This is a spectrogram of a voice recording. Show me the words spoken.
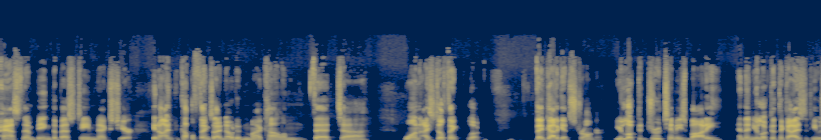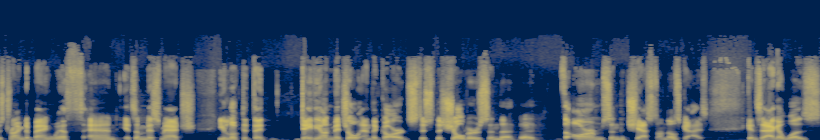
past them being the best team next year you know I, a couple things i noted in my column that uh one i still think look they've got to get stronger you looked at drew timme's body and then you looked at the guys that he was trying to bang with and it's a mismatch you looked at the davion mitchell and the guards just the shoulders and the the the arms and the chest on those guys gonzaga was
